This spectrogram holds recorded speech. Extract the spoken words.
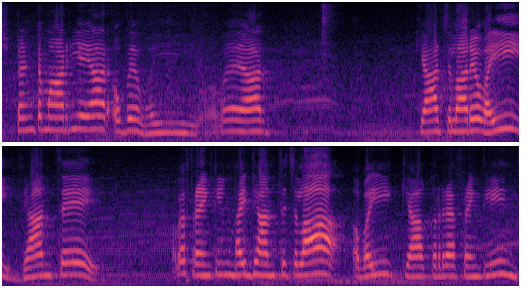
स्टंट मार रही है यार। अबे भाई, अबे यार। क्या चला रहे हो भाई? ध्यान से। अबे फ्रैंकलिन भाई, ध्यान से चला। अब भाई, क्या कर रहा है फ्रैंकलिन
